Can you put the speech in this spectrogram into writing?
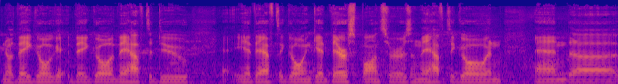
you know they go get, they go and they have to do. Yeah, they have to go and get their sponsors, and they have to go and and uh,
